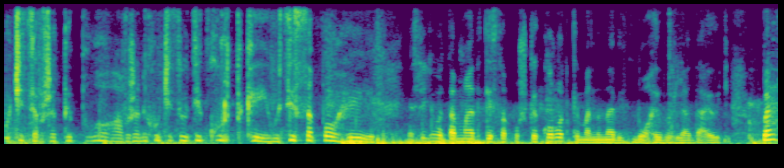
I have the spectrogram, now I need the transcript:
Хочеться вже тепло, а вже не хочеться оці куртки, оці сапоги. Я сьогодні там мене такі сапожки короткі, в мене навіть ноги виглядають. Без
